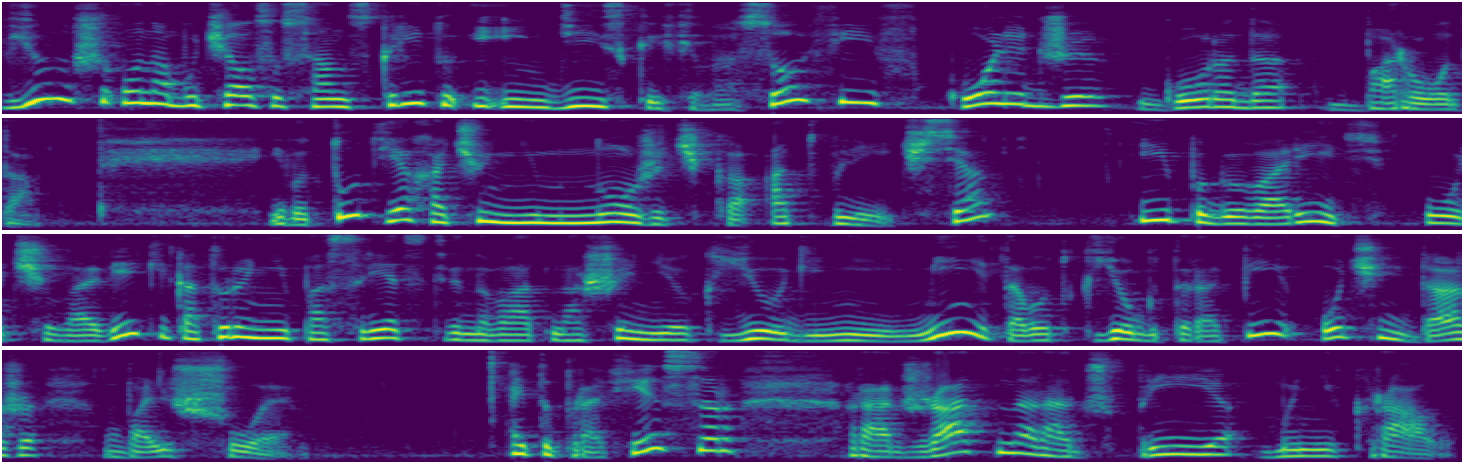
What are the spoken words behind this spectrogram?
В юноше он обучался санскриту и индийской философии в колледже города Борода. И вот тут я хочу немножечко отвлечься и поговорить о человеке, который непосредственного отношения к йоге не имеет, а вот к йога-терапии очень даже большое – это профессор Раджатна Раджприя Маникрау,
